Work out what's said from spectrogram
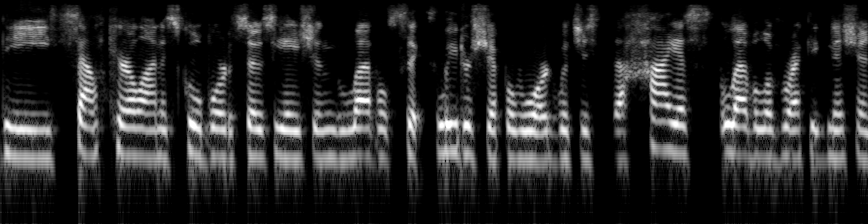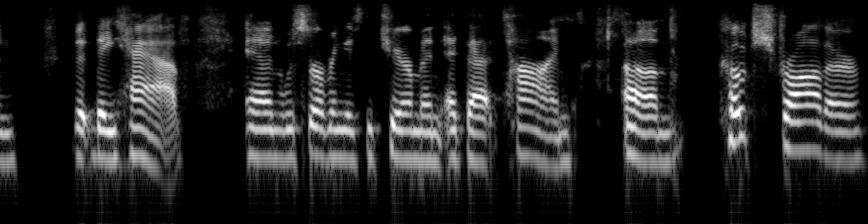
the South Carolina School Board Association Level 6 Leadership Award, which is the highest level of recognition that they have, and was serving as the chairman at that time. Um, Coach Strother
